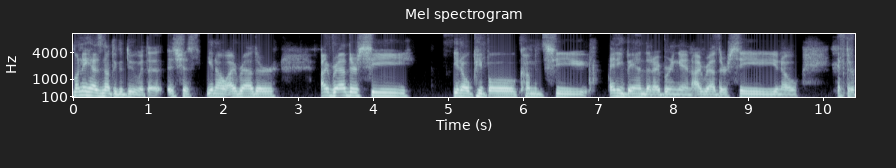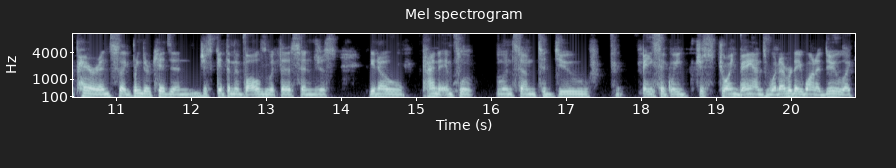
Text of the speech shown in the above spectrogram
money has nothing to do with it. It's just you know I rather I'd rather see, you know, people come and see any band that I bring in. I rather see, you know, if their parents like bring their kids in, just get them involved with this and just, you know, kind of influence them to do basically just join bands, whatever they want to do. Like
